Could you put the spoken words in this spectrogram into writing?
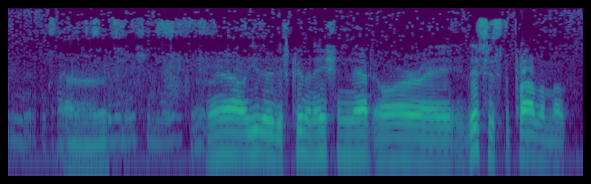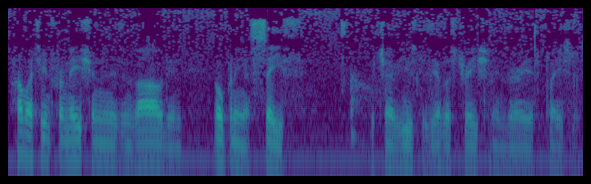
Mm, like Uh, a. Well, either discrimination net or a. This is the problem of how much information is involved in opening a safe, which I've used as illustration in various places.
